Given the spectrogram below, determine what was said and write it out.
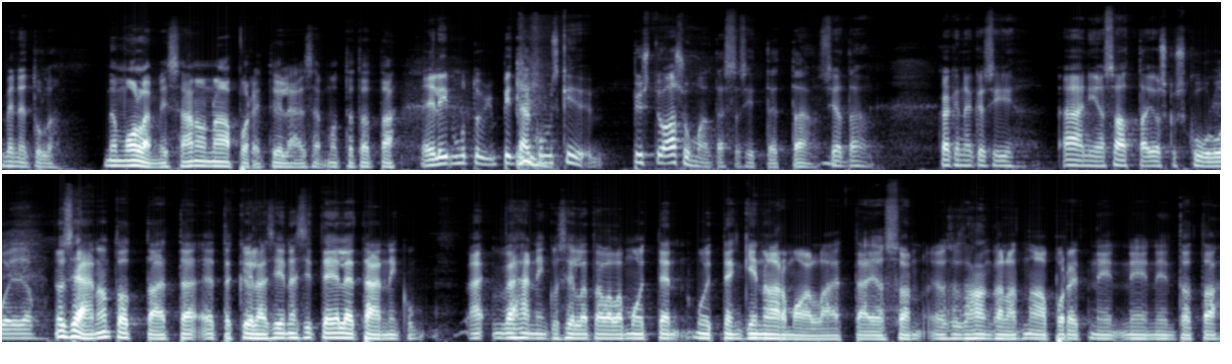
menen tulla. No molemmissahan on naapurit yleensä, mutta tota... Eli mutta pitää kumminkin pystyä asumaan tässä sitten, että sieltä kaikenlaisia ääniä saattaa joskus kuulua. Ja... No sehän on totta, että, että kyllä siinä sitten eletään niin kuin, äh, vähän niin kuin sillä tavalla muiden, muidenkin armoilla, että jos on, jos on hankalat naapurit, niin, niin, niin, tota,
